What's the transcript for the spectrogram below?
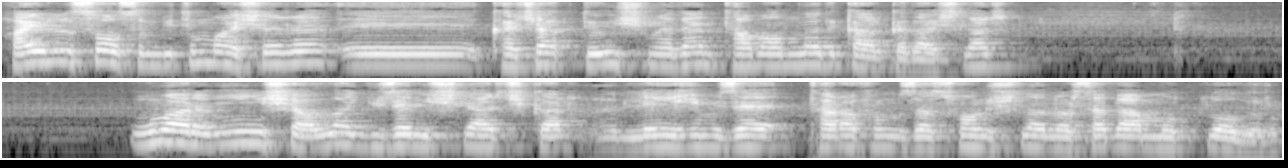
Hayırlısı olsun. Bütün maçları e, kaçak dövüşmeden tamamladık arkadaşlar. Umarım inşallah güzel işler çıkar. Lehimize, tarafımıza sonuçlanırsa ben mutlu olurum.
